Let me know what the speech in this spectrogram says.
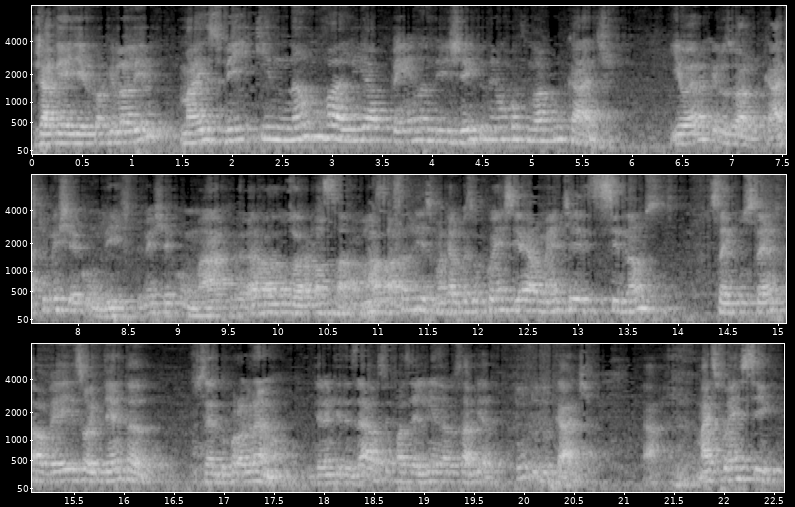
Já ganhei dinheiro com aquilo ali, mas vi que não valia a pena de jeito nenhum continuar com CAD. E eu era aquele usuário do CAD que mexia com list, mexia com máquina. Era um usuário avançado. Avançadíssimo. Aquela pessoa que conhecia realmente, se não 100%, talvez 80% do programa. Querendo dizer, ah, você fazer linhas, eu sabia tudo do CAD. Tá? Mas conheci,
